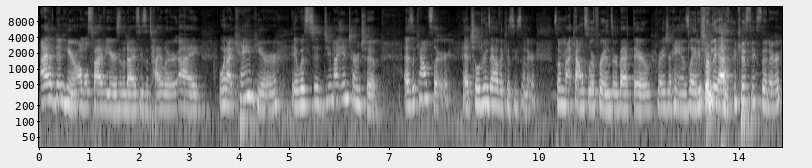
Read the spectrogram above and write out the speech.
I have been here almost five years in the Diocese of Tyler. I, when I came here, it was to do my internship as a counselor at Children's Advocacy Center. Some of my counselor friends are back there. Raise your hands, ladies from the Advocacy Center.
